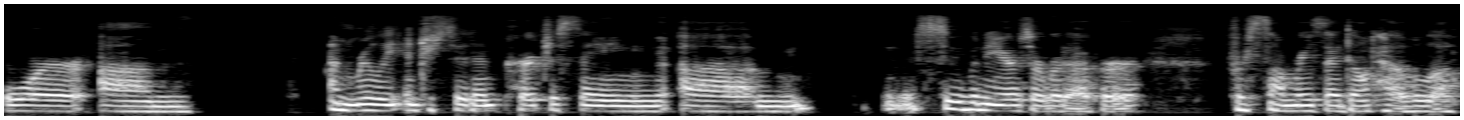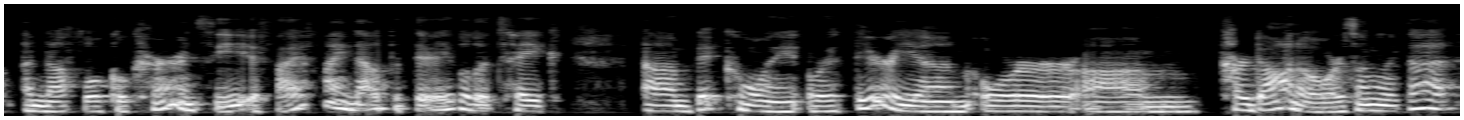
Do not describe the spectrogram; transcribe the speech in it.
or um, I'm really interested in purchasing um, souvenirs or whatever, for some reason I don't have enough local currency, if I find out that they're able to take um, Bitcoin or Ethereum or um, Cardano or something like that,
